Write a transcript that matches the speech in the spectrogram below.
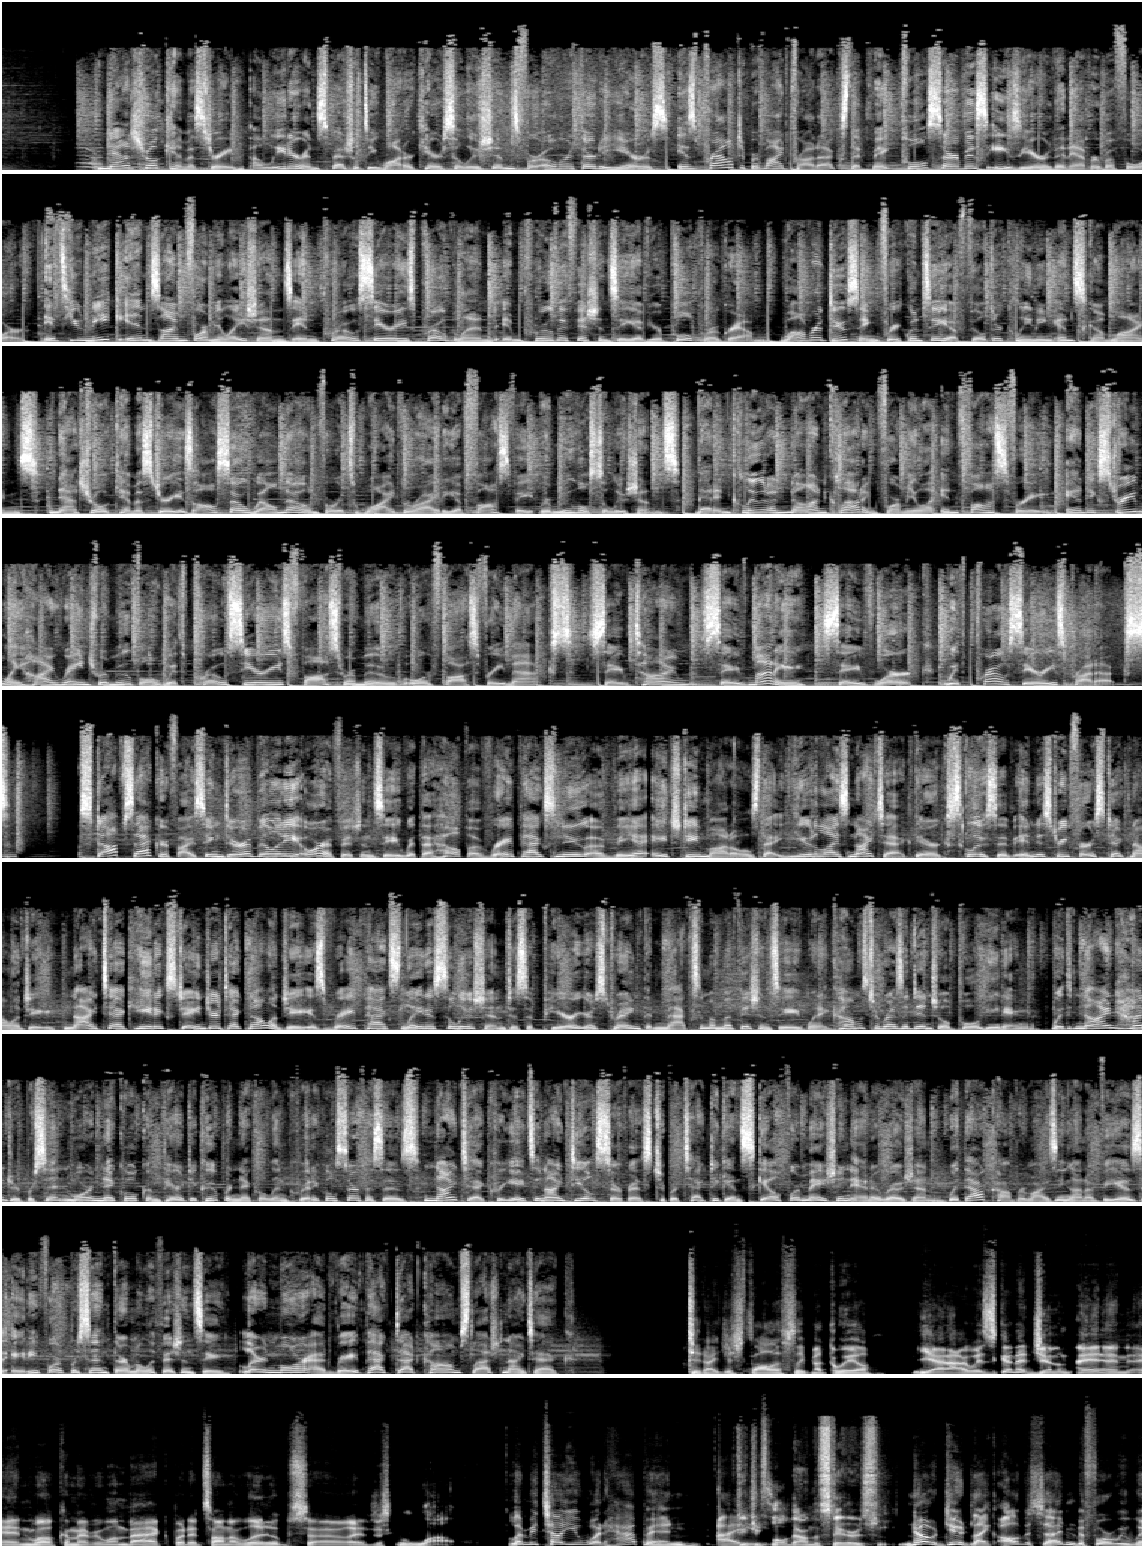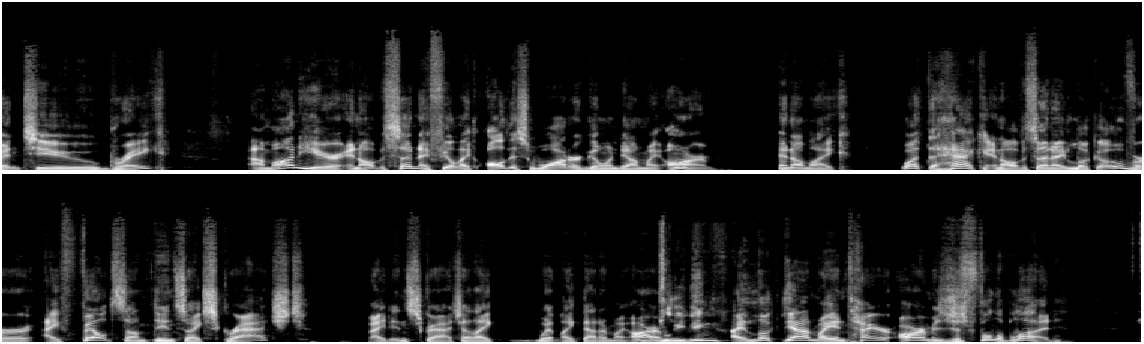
Natural Chemistry, a leader in specialty water care solutions for over 30 years, is proud to provide products that make pool service easier than ever before. Its unique enzyme formulations in Pro Series Pro Blend improve efficiency of your pool program while reducing frequency of filter cleaning and scum lines. Natural Chemistry is also well known for its wide variety of phosphate removal solutions that include a non clouding formula in Phos-Free and extremely high range removal with Pro Series Phos Remove or Phos Free Max. Save time, save money, save work with Pro Series products. Stop sacrificing durability or efficiency with the help of Raypak's new Avia HD models that utilize NITEC, their exclusive industry first technology. NITEC heat exchanger technology is Raypak's latest solution to superior strength and maximum efficiency when it comes to residential pool heating. With 900% more nickel compared to copper nickel in critical surfaces, NITEC creates an ideal surface to protect against scale formation and erosion without compromising on Avia's 84% thermal efficiency. Learn more at raypak.com slash NITEC. Did I just fall asleep at the wheel? Yeah, I was gonna jump in and welcome everyone back, but it's on a loop, so it just Wow. Let me tell you what happened. I Did you fall down the stairs? No, dude, like all of a sudden before we went to break, I'm on here and all of a sudden I feel like all this water going down my arm. And I'm like, what the heck? And all of a sudden I look over, I felt something. So I scratched. I didn't scratch. I like went like that on my arm. Bleeding? I look down, my entire arm is just full of blood.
